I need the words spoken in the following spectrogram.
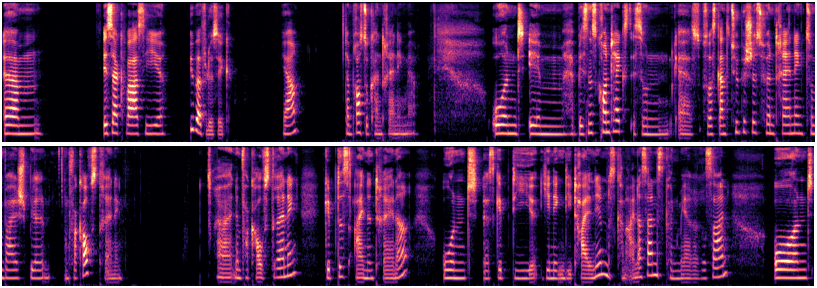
ähm, ist er quasi überflüssig. Ja? Dann brauchst du kein Training mehr. Und im Business-Kontext ist so, ein, äh, so was ganz Typisches für ein Training zum Beispiel ein Verkaufstraining äh, in einem Verkaufstraining gibt es einen Trainer und es gibt diejenigen, die teilnehmen. Das kann einer sein, das können mehrere sein. Und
